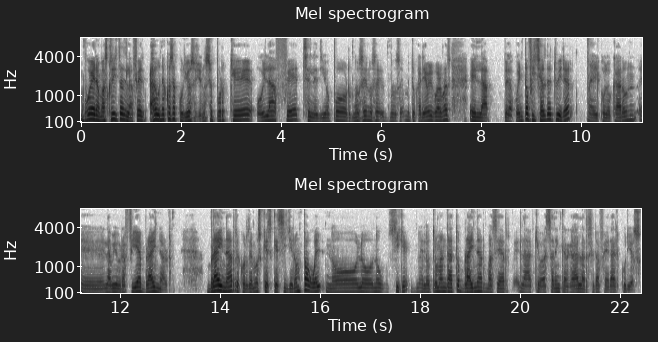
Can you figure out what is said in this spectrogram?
Bueno, más cositas de la Fed. Ah, una cosa curiosa, yo no sé por qué hoy la Fed se le dio por, no sé, no sé, no sé, me tocaría averiguar más, en la, cuenta oficial de Twitter ahí colocaron eh, la biografía de Brainerd, Brainard, recordemos que es que si Jerome Powell no lo no sigue el otro mandato, Brainard va a ser la que va a estar encargada de la Reserva Federal, curioso.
